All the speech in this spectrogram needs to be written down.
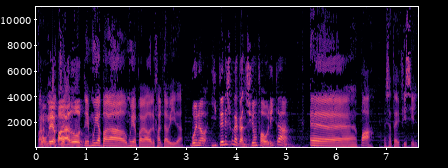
Para Como esto apagadote. Es muy apagado, muy apagado, le falta vida. Bueno, ¿y tenés una canción favorita? Eh, pa, esa está difícil.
